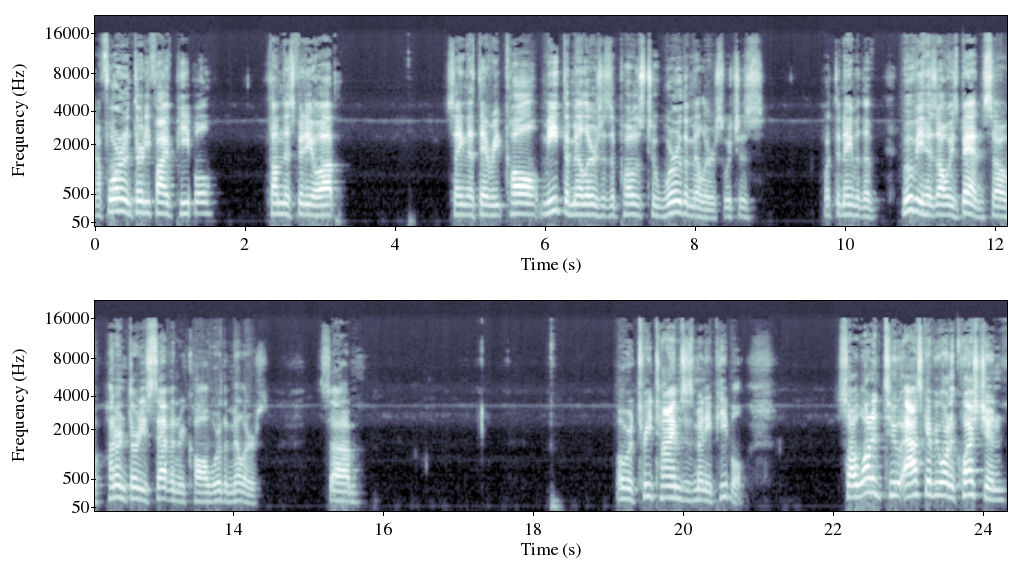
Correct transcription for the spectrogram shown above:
Now, 435 people thumb this video up saying that they recall Meet the Millers as opposed to We're the Millers, which is what the name of the movie has always been. So 137 recall We're the Millers. It's um, over three times as many people. So I wanted to ask everyone a question.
